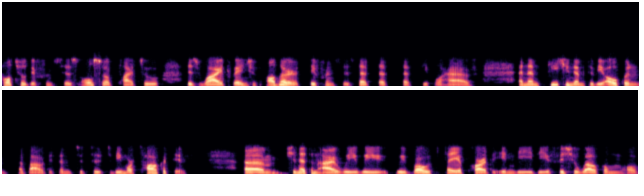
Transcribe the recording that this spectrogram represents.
cultural differences also apply to this wide range of other differences that that that people have and then teaching them to be open about it and to, to, to be more talkative um, Jeanette and I, we, we, we both play a part in the, the official welcome of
